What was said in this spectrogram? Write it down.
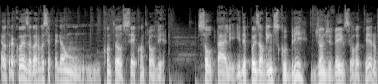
É outra coisa. Agora, você pegar um Ctrl-C, Ctrl-V, soltar ali e depois alguém descobrir de onde veio o seu roteiro,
